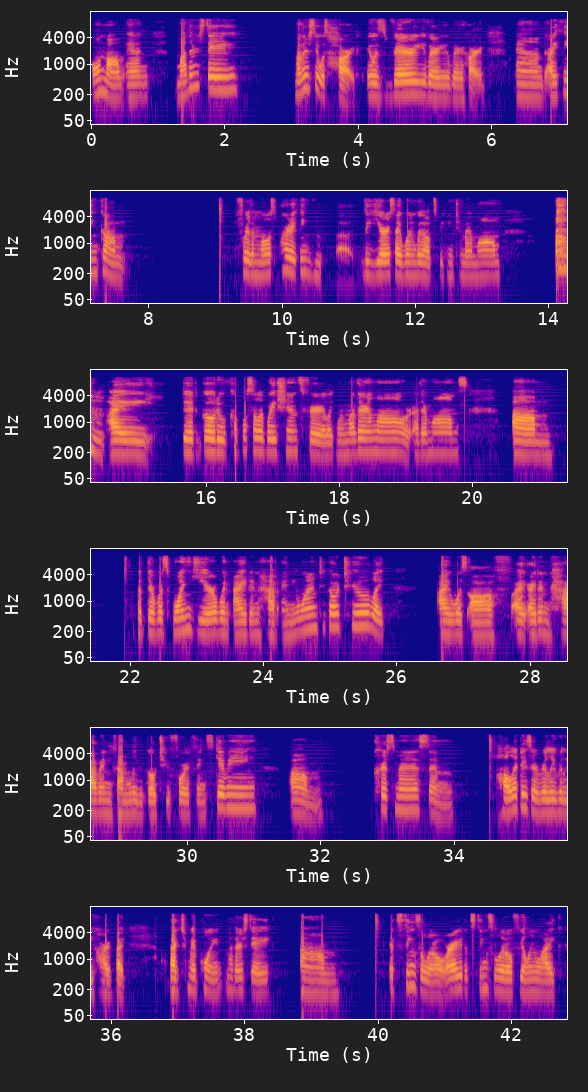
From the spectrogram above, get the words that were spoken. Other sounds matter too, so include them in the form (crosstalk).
own mom, and Mother's Day, Mother's Day was hard. It was very, very, very hard, and I think um, for the most part, I think uh, the years I went without speaking to my mom, (clears throat) I did go to a couple celebrations for like my mother-in-law or other moms. Um, but there was one year when I didn't have anyone to go to. Like I was off. I, I didn't have any family to go to for Thanksgiving, um, Christmas, and holidays are really, really hard. But back to my point, Mother's Day, um, it stings a little, right? It stings a little feeling like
